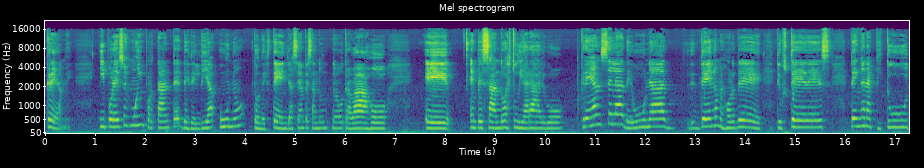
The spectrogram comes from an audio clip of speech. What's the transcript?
créanme. Y por eso es muy importante desde el día uno, donde estén, ya sea empezando un nuevo trabajo, eh, empezando a estudiar algo, créansela de una, den lo mejor de, de ustedes, tengan actitud,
